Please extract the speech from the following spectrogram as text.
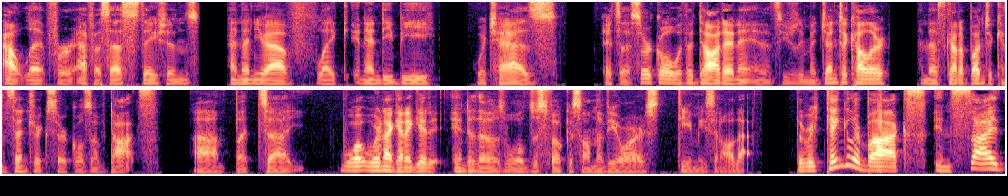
outlet for FSS stations. And then you have like an NDB, which has it's a circle with a dot in it, and it's usually magenta color, and that's got a bunch of concentric circles of dots. Um, but uh, we're not going to get into those. We'll just focus on the VORs, DMEs, and all that. The rectangular box inside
